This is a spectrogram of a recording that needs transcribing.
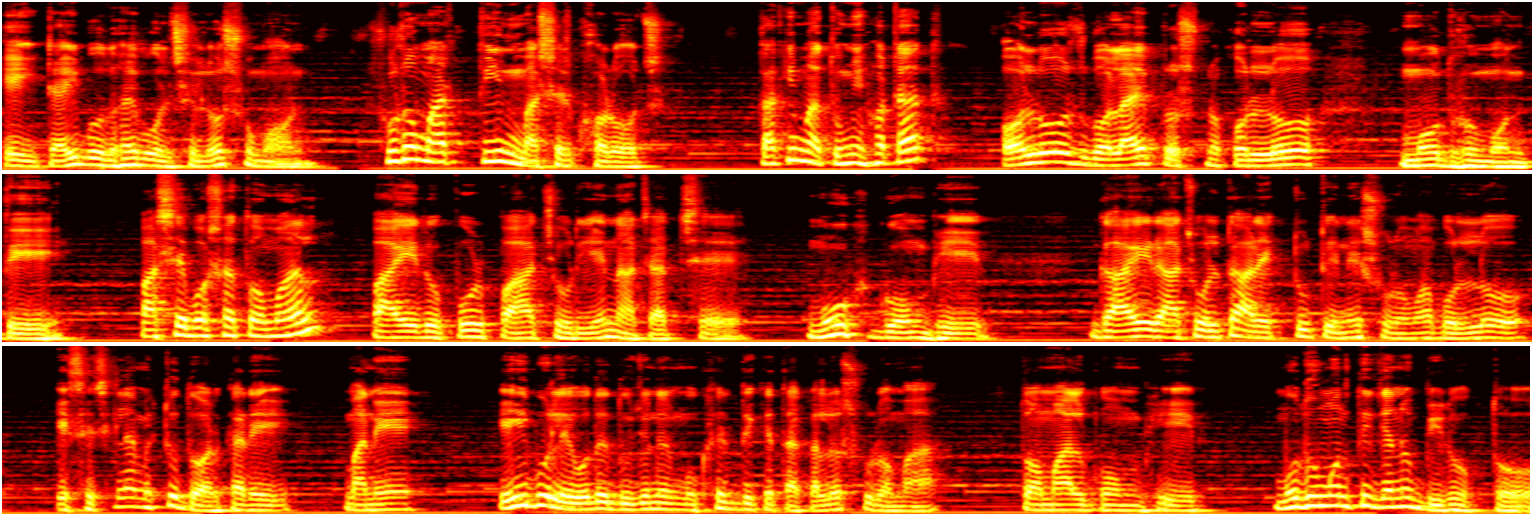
এইটাই বোধহয় বলছিল সুমন। সুরমার তিন মাসের খরচ। কাকিমা, তুমি হঠাৎ অলস গলায় প্রশ্ন করল, মধুমন্তী, পাশে বসা তমাল পায়ের উপর পা চড়িয়ে নাচাচ্ছে, মুখ গম্ভীর। গায়ের আঁচলটা আরেকটু টেনে সুরমা বলল, এসেছিলাম একটু দরকারেই। মানে এই বলে ওদের দুজনের মুখের দিকে তাকালো সুরমা। তমাল গম্ভীর, মধুমন্তী যেন বিরক্ত।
